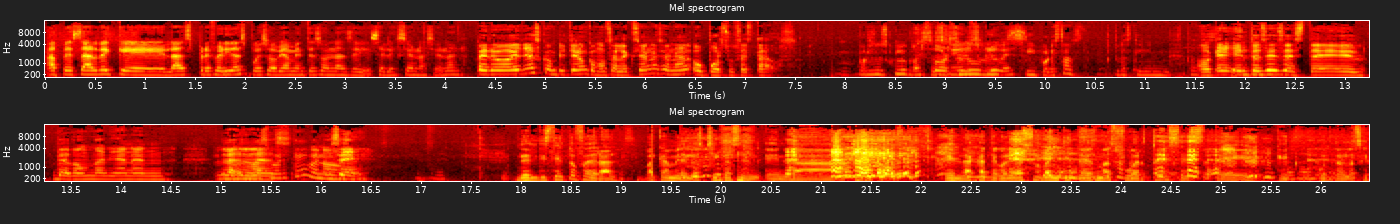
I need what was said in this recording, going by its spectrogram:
a pesar de que las preferidas pues obviamente son las de selección nacional Pero ellas compitieron como selección nacional o por sus estados. Por sus clubes. Por sus clubes. Sí, por estados. Los que vienen de estados. Ok, entonces, este, ¿de dónde vienen la- ¿Los más las- fuerte? Bueno, sí. Del Distrito Federal, básicamente las chicas en, en la en la categoría sub-23 más fuertes, este, que, contra las que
